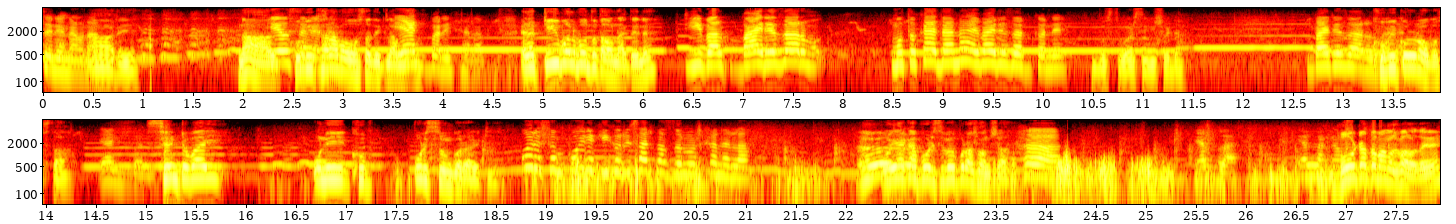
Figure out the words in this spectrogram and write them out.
চেনে না আরে। না খুবই খারাপ অবস্থা দেখলাম। একবারে খারাপ। এটা টিউবওয়েল বলতো তাও নাই তাই না? টিবাল বাইরে যাওয়ার মতো কায়দা নাই বাইরে যাবি কনে? বুঝতে পারছি বিষয়টা। বাইরে যাওয়ার খুবই করুণ অবস্থা। একবার। সেন্টো ভাই উনি খুব পরিশ্রম করে আর কি। পরিশ্রম কইরে কি করি চার পাঁচ জন খানেলা। ওই একা পরিশ্রমে পুরো সংসার। হ্যাঁ। বউটা তো মানুষ ভালো তাই না?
